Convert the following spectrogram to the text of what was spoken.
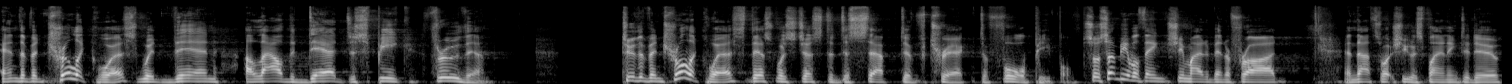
And the ventriloquist would then allow the dead to speak through them. To the ventriloquist, this was just a deceptive trick to fool people. So some people think she might have been a fraud, and that's what she was planning to do.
